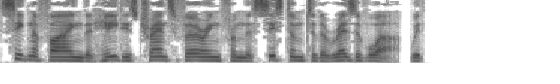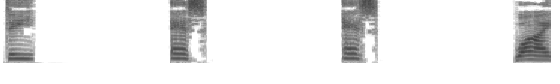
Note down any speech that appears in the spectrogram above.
signifying that heat is transferring from the system to the reservoir with d s s y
